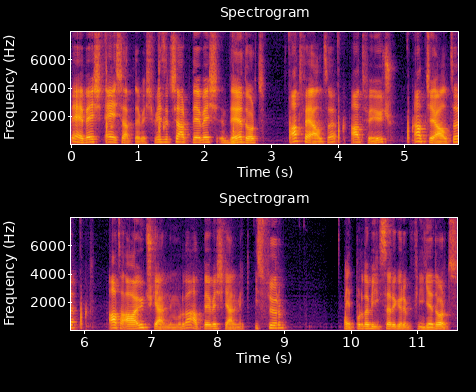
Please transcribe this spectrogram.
D5 E şart D5 Vezir çarp D5 D4 At F6 At F3 At C6 At A3 geldim burada. At B5 gelmek istiyorum. Evet burada bilgisayara göre fil G4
